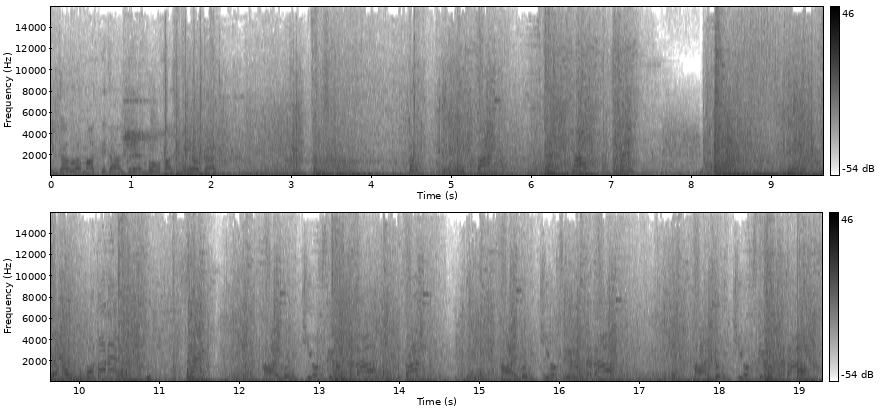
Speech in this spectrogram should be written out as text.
時間は待ってかくれんぼを始めようか。背後に気をつけるんだな背後に気をつけるんだな背後に気をつけるんだな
